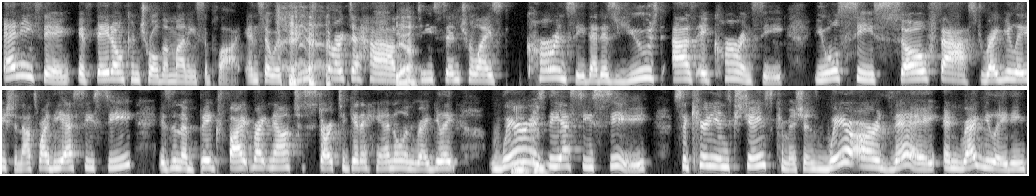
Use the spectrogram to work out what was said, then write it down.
anything if they don't control the money supply. And so if you start to have yeah. a decentralized currency that is used as a currency, you will see so fast regulation. That's why the SEC is in a big fight right now to start to get a handle and regulate. Where mm-hmm. is the SEC, Security and Exchange Commissions? Where are they in regulating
